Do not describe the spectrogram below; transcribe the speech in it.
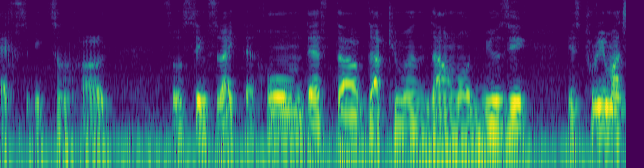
X external hard so things like that. Home desktop document download music is pretty much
